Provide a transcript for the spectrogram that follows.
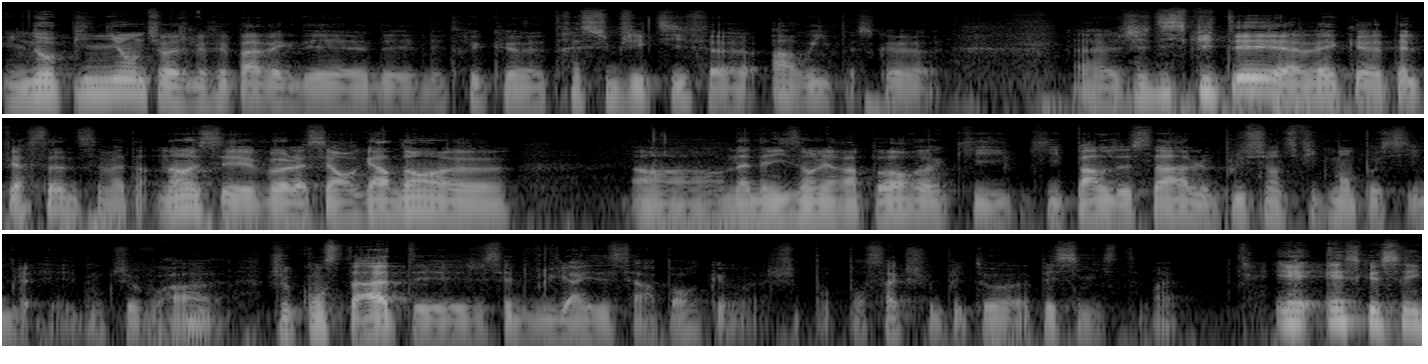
une opinion, tu vois. Je le fais pas avec des, des, des trucs euh, très subjectifs. euh, ah oui, parce que j'ai discuté avec telle personne ce matin. Non, c'est voilà, c'est en regardant, en, analysant les rapports qui, qui parlent de ça le plus scientifiquement possible. Et donc je vois, je constate et j'essaie de vulgariser ces rapports. Que je pour, pour ça que je suis plutôt pessimiste. Ouais. Et est-ce que c'est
